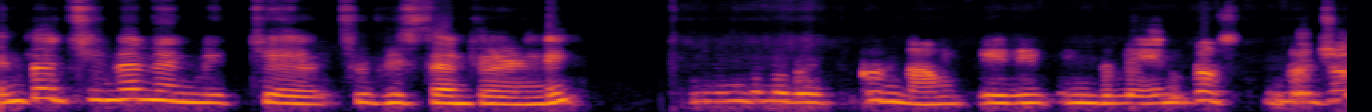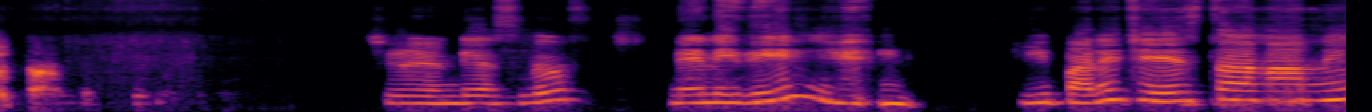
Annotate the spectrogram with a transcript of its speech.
ఎంత వచ్చిందో నేను మీకు చూపిస్తాను చూడండి. ఇందులో పెట్టుకుందాం. ఇది ఇందులో ఎంత వస్తుందో చూద్దాం. చూడండి అసలు నేను ఇది ఈ పని చేస్తానని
